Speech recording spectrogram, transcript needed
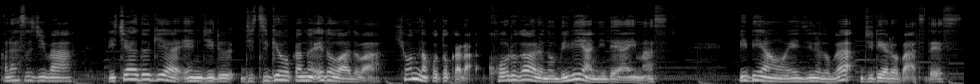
あらすじはリチャード・ギア演じる実業家のエドワードはひょんなことからコールガールのビビアンに出会います。ビビアンを演じるのがジュリア・ロバーツです。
